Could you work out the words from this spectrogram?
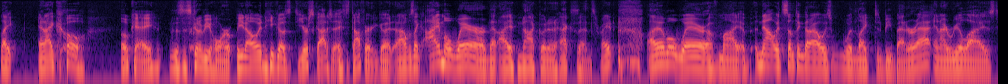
Like and I go, "Okay, this is going to be horrible." You know, and he goes, "You're Scottish. It's not very good." And I was like, "I'm aware that I am not good at accents, right? I am aware of my Now, it's something that I always would like to be better at and I realized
